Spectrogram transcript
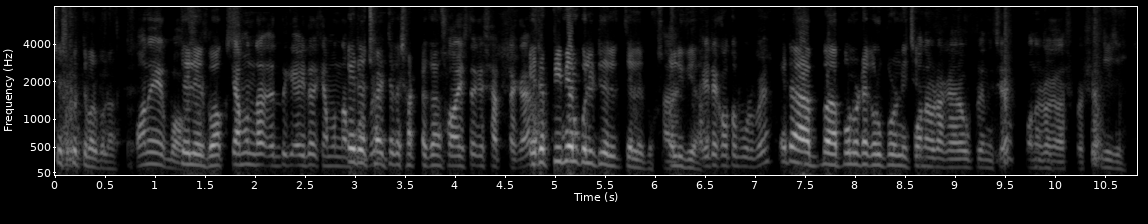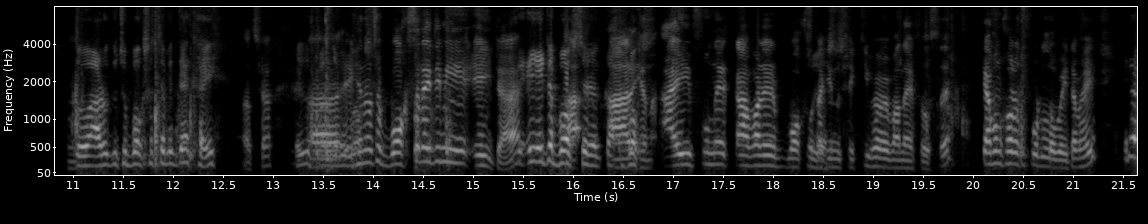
শেষ করতে পারব না। অনেক বক্স তেলের বক্স কেমন এটা কেমন দাম এটা পড়বে? ছয় থেকে ষাট টাকা। 6 থেকে ষাট টাকা। এটা প্রিমিয়াম কোয়ালিটি তেলের বক্স হ্যাঁ, অলিভিয়া এটা কত পড়বে? এটা আহ, পনেরো টাকার উপরে নিচে। পনেরো টাকার উপরে নিচে পনেরো টাকার আশপাশে। জি জি। তো আরও কিছু বক্স আছে আমি দেখাই। আচ্ছা এখানে হচ্ছে বক্সের আইটেমই এইটা। এই- এটা বক্সের আর এখানে আইফোনের কাভারের বক্সটা কিন্তু সে কীভাবে বানায় ফেলছে? কেমন খরচ পড়ল এটা ভাই? এটা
